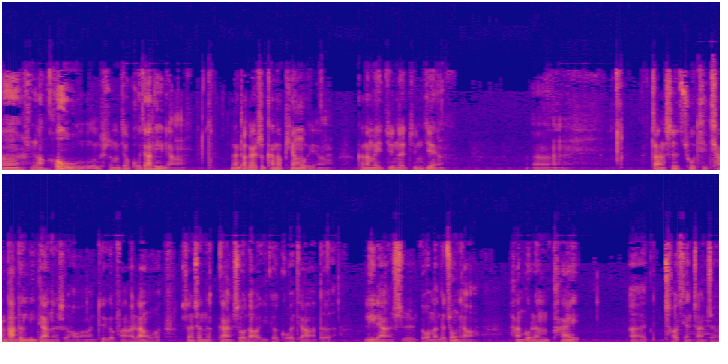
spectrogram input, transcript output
嗯，然后什么叫国家力量？那大概是看到片尾啊，看到美军的军舰，嗯，展示出其强大的力量的时候啊，这个反而让我深深的感受到一个国家的力量是多么的重要。韩国人拍。呃，朝鲜战争，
